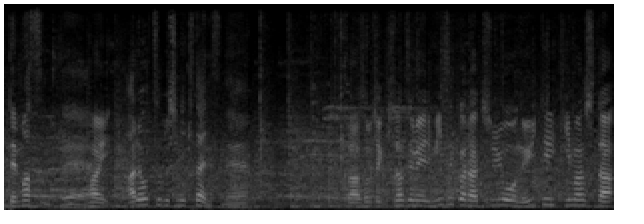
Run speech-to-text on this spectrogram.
打てますので、はい。あれを潰しに行きたいですね。さあそして北攻め自ら中央を抜いていきました。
